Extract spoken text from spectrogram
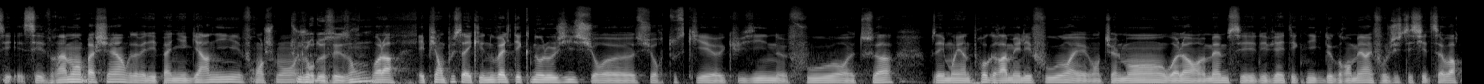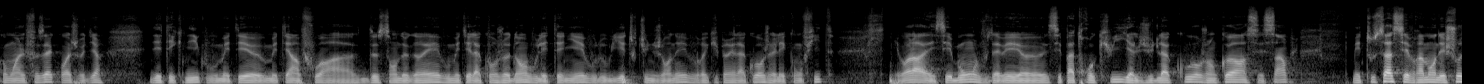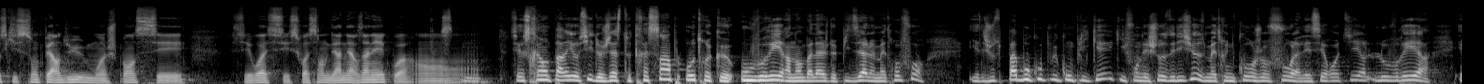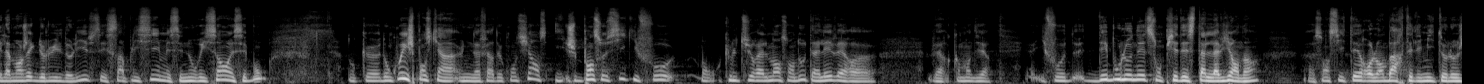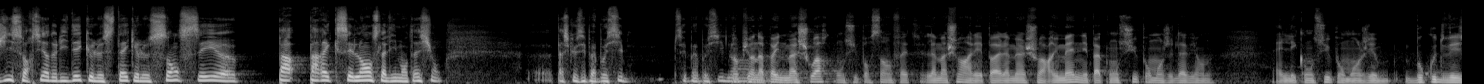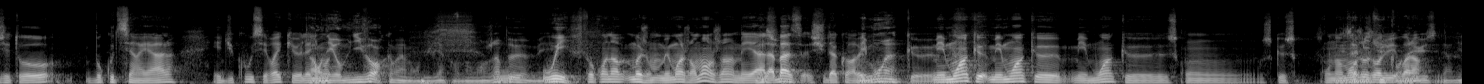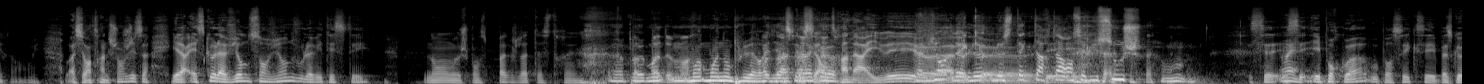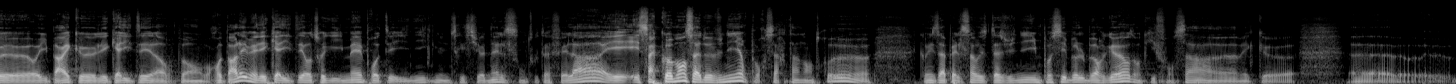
vraiment pas cher. Vous avez des paniers garnis, franchement. Toujours de saison. Voilà. Et puis en plus, avec les nouvelles technologies sur, euh, sur tout ce qui est euh, cuisine, four, tout ça, vous avez moyen de programmer les fours éventuellement. Ou alors, même, c'est des vieilles techniques de grand-mère. Il faut juste essayer de savoir comment elles faisaient. Quoi. Je veux dire, des techniques où vous mettez, vous mettez un four à 200 degrés, vous mettez la courge dedans, vous l'éteignez, vous l'oubliez toute une journée, vous récupérez la courge, elle est confite. Et voilà, et c'est bon. Vous avez, c'est pas trop cuit. Il y a le jus de la courge encore, c'est simple. Mais tout ça, c'est vraiment des choses qui se sont perdues. Moi, je pense c'est c'est ouais, c'est 60 dernières années quoi. En... Ce serait en pari aussi de gestes très simples, autres que ouvrir un emballage de pizza, le mettre au four. Il y a des choses pas beaucoup plus compliquées qui font des choses délicieuses. Mettre une courge au four, la laisser rôtir, l'ouvrir et la manger avec de l'huile d'olive, c'est simplissime et c'est nourrissant et c'est bon. Donc, euh, donc oui, je pense qu'il y a une affaire de conscience. Je pense aussi qu'il faut, culturellement sans doute, aller vers, euh, comment dire, il faut déboulonner de son piédestal la viande. Hein. Euh, sans citer Roland Barthes et les mythologies, sortir de l'idée que le steak et le sang, c'est euh, par, excellence l'alimentation. Parce que c'est pas possible. C'est pas possible. Non, hein. puis on n'a pas une mâchoire conçue pour ça en fait. La mâchoire, elle est pas, la mâchoire humaine n'est pas conçue pour manger de la viande. elle est conçue pour manger beaucoup de végétaux, beaucoup de céréales. Et du coup, c'est vrai que là, on est omnivore quand même. On dit bien qu'on en mange un peu. Mais... Oui, il faut qu'on en. Moi, mais moi, j'en mange. Hein, mais à la base, je suis d'accord avec. Mais moins que. Mais moins que. Mais moins que. Mais moins que ce qu'on ce que ce qu'on en mange aujourd'hui. Voilà. ces derniers temps. Oui. Bah, c'est en train de changer ça. Et alors, est-ce que la viande sans viande, vous l'avez testée? Non, je pense pas que je la testerai. Euh, pas, moi, demain. Moi, non plus, à vrai dire. C'est en train d'arriver. Euh, le, le, steak tartare en cellule souche. Et pourquoi vous pensez que c'est parce que euh, il paraît que les qualités, alors on peut en reparler, mais les qualités entre guillemets protéiniques, nutritionnelles sont tout à fait là, et, ça commence à devenir pour certains d'entre eux, euh, comme ils appellent ça aux États-Unis, impossible burger, donc ils font ça euh, avec euh,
